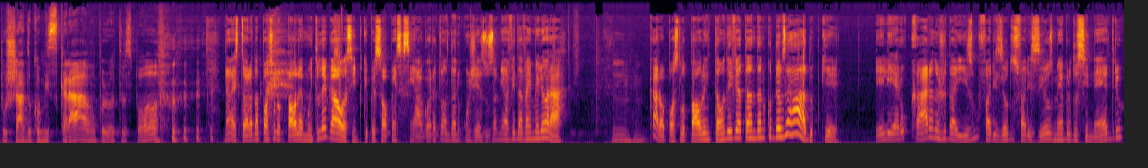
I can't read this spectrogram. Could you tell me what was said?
puxado como escravo por outros povos. Não, a história do apóstolo Paulo é muito legal, assim, porque o pessoal pensa assim, ah, agora eu tô andando com Jesus, a minha vida vai melhorar. Cara, o apóstolo Paulo então devia estar andando com Deus errado, porque ele era o cara no judaísmo, fariseu dos fariseus, membro do sinédrio,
